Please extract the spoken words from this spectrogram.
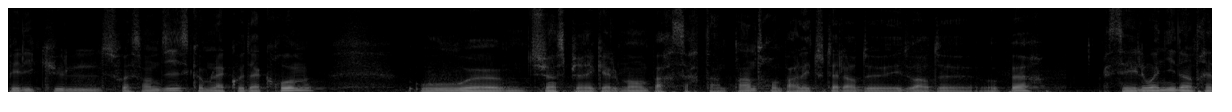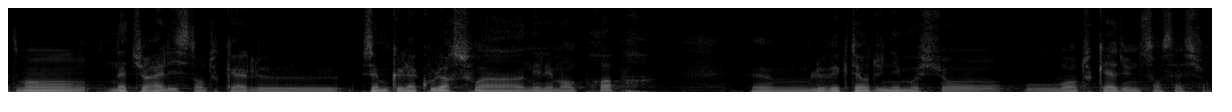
pellicules 70 comme la Kodachrome, où euh, je suis inspiré également par certains peintres. On parlait tout à l'heure de Edward Hopper. C'est éloigné d'un traitement naturaliste, en tout cas. J'aime que la couleur soit un élément propre euh, le vecteur d'une émotion ou en tout cas d'une sensation.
